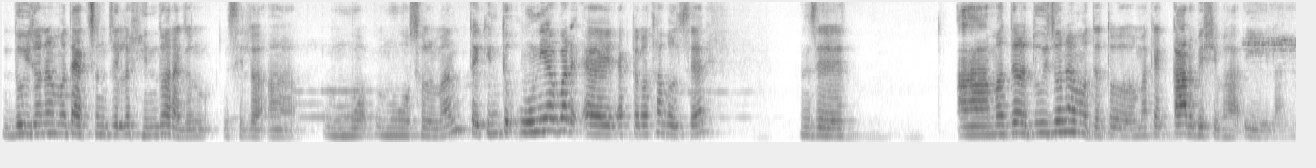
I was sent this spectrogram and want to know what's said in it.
দুইজনের মধ্যে একজন ছিল হিন্দু আর একজন ছিল মুসলমান। তো কিন্তু উনি আবার একটা কথা বলছে যে, আমাদের দুইজনের মধ্যে তো আমাকে কার বেশি ই লাগে?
